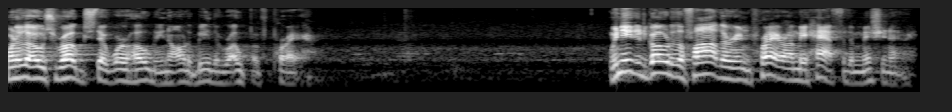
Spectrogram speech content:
one of those ropes that we're holding ought to be the rope of prayer. We need to go to the Father in prayer on behalf of the missionary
